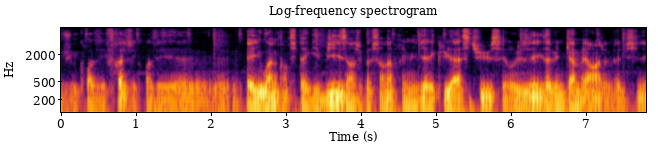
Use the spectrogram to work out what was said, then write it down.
j'ai croisé Fresh, j'ai croisé A1 quand il taguait Biz. Hein. j'ai passé un après-midi avec lui à Astuce et Rusé. Ils avaient une caméra, j'avais halluciné.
